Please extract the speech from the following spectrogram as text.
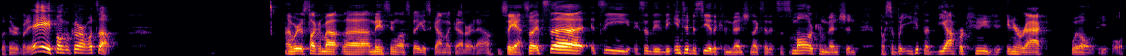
with everybody. Hey, Funko Current, what's up? And we're just talking about uh, amazing Las Vegas Comic Con right now. So yeah, so it's the it's the like said the, the intimacy of the convention. Like I said, it's a smaller convention, but so but you get the, the opportunity to interact with all the people.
